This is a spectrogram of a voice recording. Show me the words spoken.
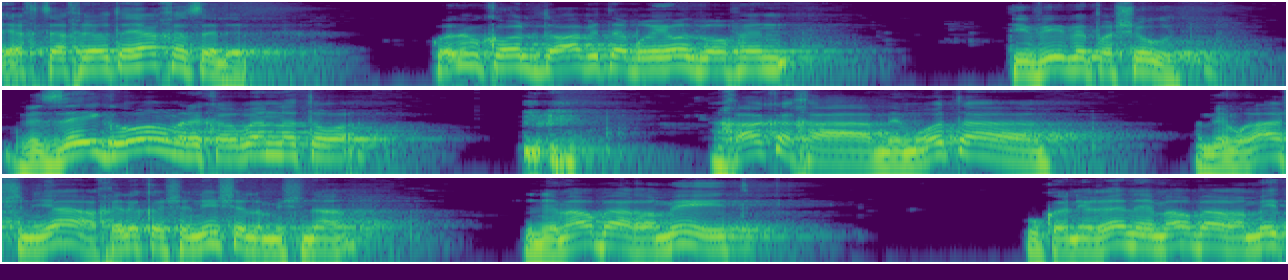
איך צריך להיות היחס אליהם. קודם כל, תאהב את הבריות באופן טבעי ופשוט, וזה יגרום לקרבן לתורה. אחר כך הממרות, הממרה השנייה, החלק השני של המשנה, שנאמר בארמית, הוא כנראה נאמר בארמית,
